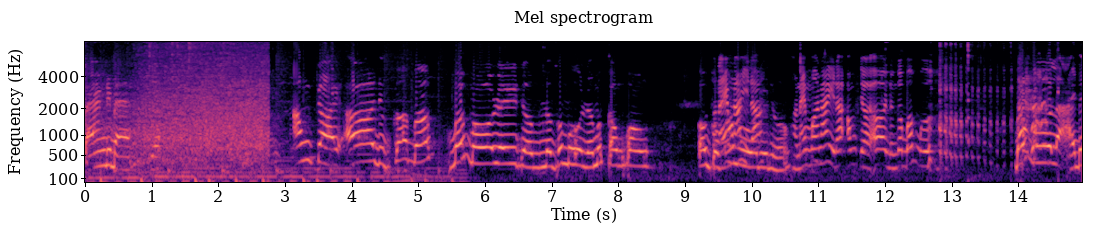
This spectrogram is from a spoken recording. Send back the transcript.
Bà ăn đi bà. Ông trời ơi đừng có bớt bớt mưa đi đừng, đừng có mưa nữa mất công con con nãy em nó nói gì đó? đi nữa. Hồi nãy em mới nói gì đó? Ông trời ơi đừng có bớt mưa. Bớt mưa lại đi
